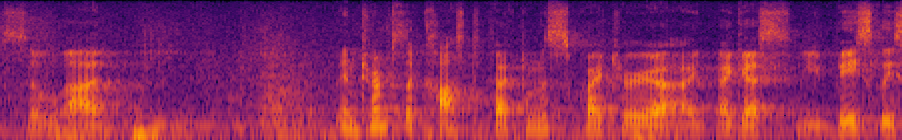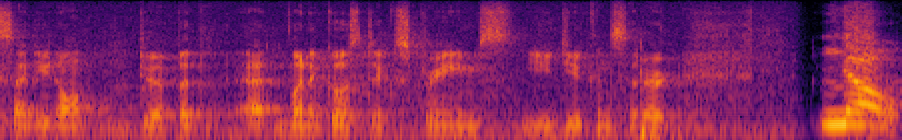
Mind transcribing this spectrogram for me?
So uh, in terms of the cost effectiveness criteria, I, I, guess you basically said you don't do it, but uh, when it goes to extremes, you do consider it. No,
